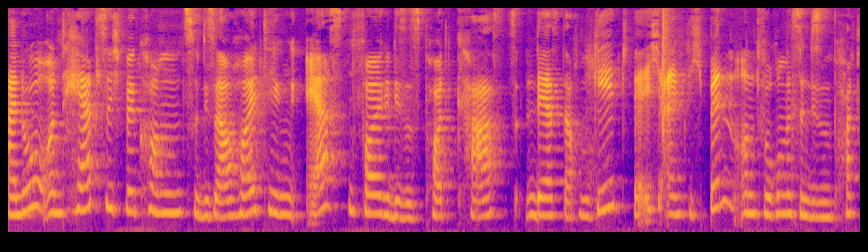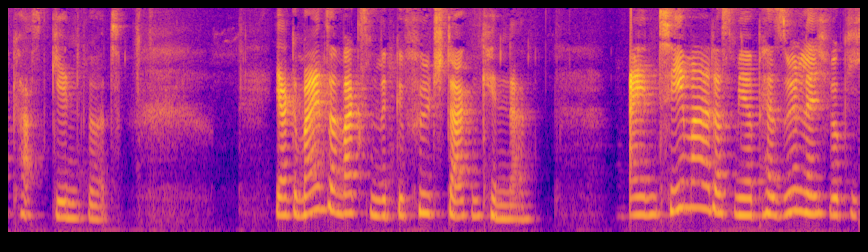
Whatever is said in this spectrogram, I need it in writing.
Hallo und herzlich willkommen zu dieser heutigen ersten Folge dieses Podcasts, in der es darum geht, wer ich eigentlich bin und worum es in diesem Podcast gehen wird. Ja, gemeinsam wachsen mit gefühlsstarken Kindern. Ein Thema, das mir persönlich wirklich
